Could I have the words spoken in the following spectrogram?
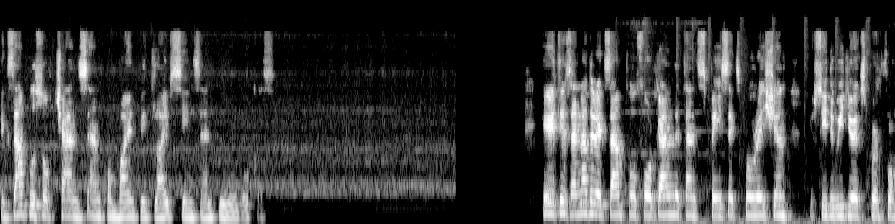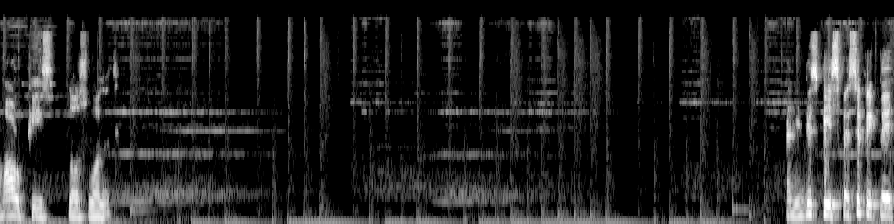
examples of chants and combined with live scenes and human vocals. Here it is another example for gan and space exploration. You see the video expert from our piece, Lost Wallet. And in this piece specifically,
